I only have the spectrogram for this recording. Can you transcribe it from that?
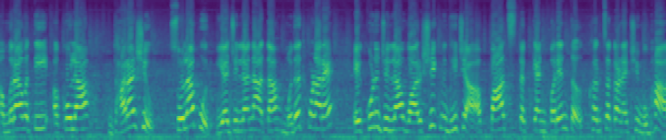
अमरावती अकोला धाराशिव सोलापूर या जिल्ह्यांना आता मदत होणार आहे. एकूण जिल्हा वार्षिक निधीच्या पाच टक्क्यांपर्यंत खर्च करण्याची मुभा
